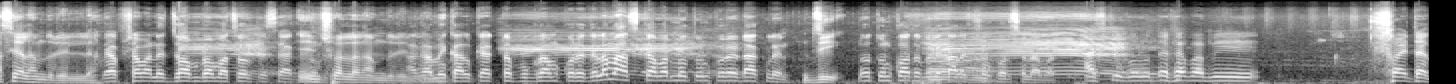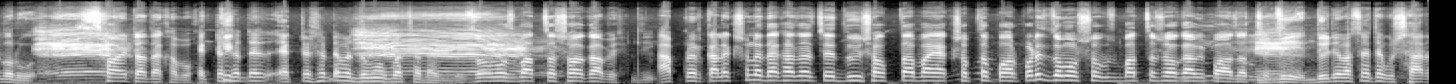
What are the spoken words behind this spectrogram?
আছি আলহামদুলিল্লাহ। ব্যবসা মানে জমরমা চলতেছে এখন। ইনশাল্লাহ আলহামদুলিল্লাহ। আগামীকালকে একটা প্রোগ্রাম করে গেলাম আজকে আবার নতুন করে ডাকলেন। জি। নতুন কতগুলি কালেকশন করছেন আবার? আজকে গরু দেখা পাবি ছয়টা গরু। ছয়টা দেখাবো। একটার সাথে একটার সাথে আবার দুমুখ বাচ্চা থাকবে। জমজ বাচ্চা সহ গাবি। জি। আপনার কালেকশনে দেখা যাচ্ছে দুই সপ্তাহ বা এক সপ্তাহ পর পরই জমজ বাচ্চা সহ গাবি পাওয়া যাচ্ছে। জি দুইটা বাচ্চা থাকবে সার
